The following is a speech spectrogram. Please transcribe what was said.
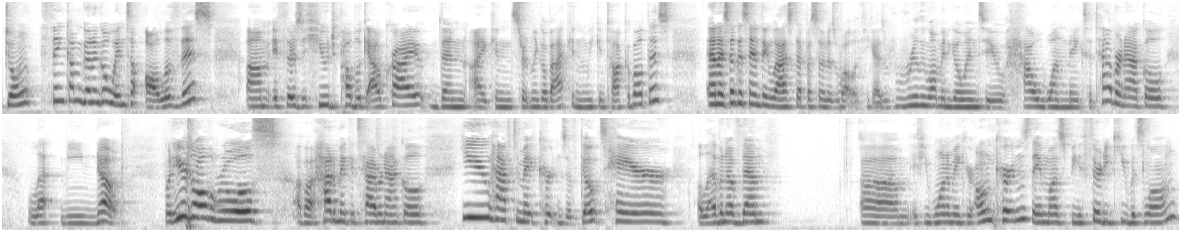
don't think I'm going to go into all of this. Um, if there's a huge public outcry, then I can certainly go back and we can talk about this. And I said the same thing last episode as well. If you guys really want me to go into how one makes a tabernacle, let me know. But here's all the rules about how to make a tabernacle. You have to make curtains of goat's hair, 11 of them. Um, if you want to make your own curtains, they must be 30 cubits long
